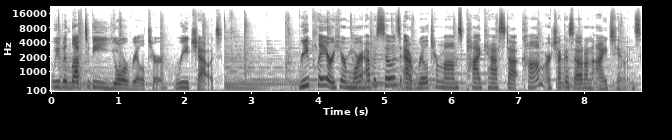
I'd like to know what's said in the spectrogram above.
We would love to be your realtor. Reach out. Replay or hear more episodes at RealtorMomsPodcast.com or check us out on iTunes.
